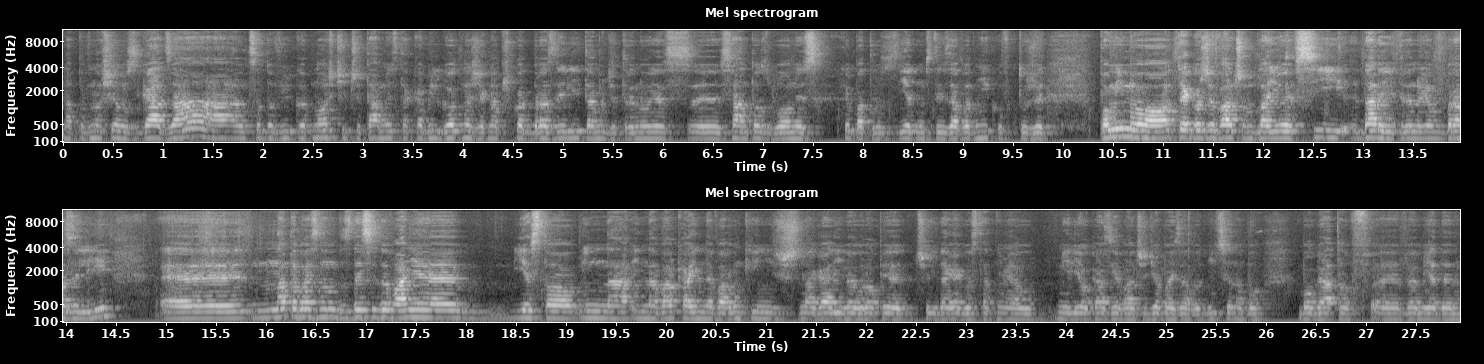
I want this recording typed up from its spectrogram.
na pewno się zgadza, a ale co do wilgotności, czy tam jest taka wilgotność jak na przykład w Brazylii, tam gdzie trenuje y, Santos, bo on jest chyba tym, jednym z tych zawodników, którzy pomimo tego, że walczą dla UFC, dalej trenują w Brazylii. E, Natomiast no, zdecydowanie jest to inna, inna walka, inne warunki niż na gali w Europie, czyli tak jak ostatnio miał, mieli okazję walczyć obaj zawodnicy, no bo Bogatow e, w M1,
